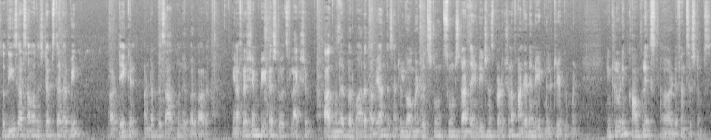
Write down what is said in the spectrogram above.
So these are some of the steps that have been uh, taken under this Atmanirbhar Bharat. In a fresh impetus to its flagship Atmanirbhar Bharat Abhiyan, the central government will soon, soon start the indigenous production of 108 military equipment, including complex uh, defense systems.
